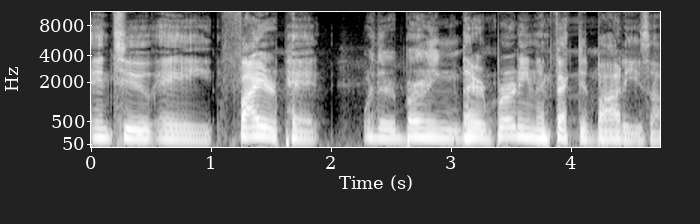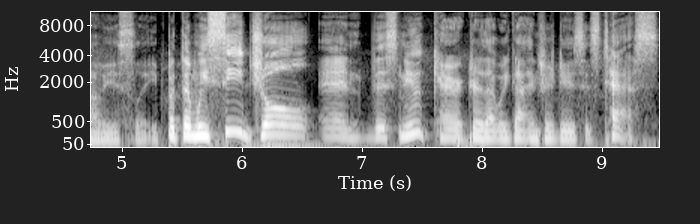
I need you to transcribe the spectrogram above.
into a fire pit where they're burning. they're burning infected bodies, obviously. But then we see Joel and this new character that we got introduced is Tess.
